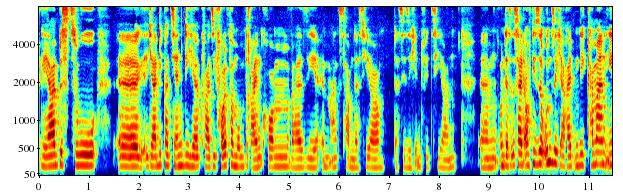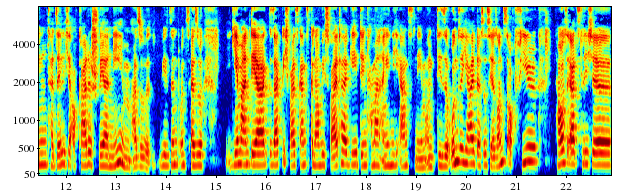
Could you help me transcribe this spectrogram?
ja, bis zu äh, ja, die Patienten, die hier quasi voll vermummt reinkommen, weil sie ähm, Angst haben, dass hier, dass sie sich infizieren. Ähm, und das ist halt auch diese Unsicherheit und die kann man ihnen tatsächlich auch gerade schwer nehmen. Also wir sind uns, also jemand, der sagt, ich weiß ganz genau, wie es weitergeht, den kann man eigentlich nicht ernst nehmen. Und diese Unsicherheit, das ist ja sonst auch viel hausärztliche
